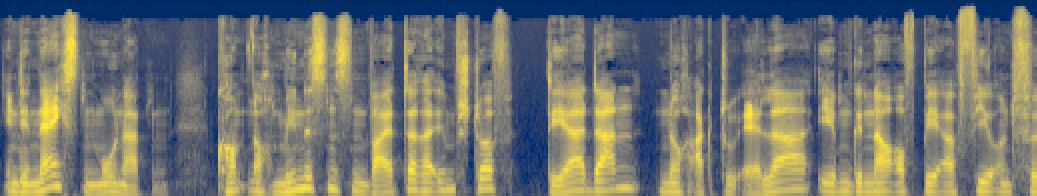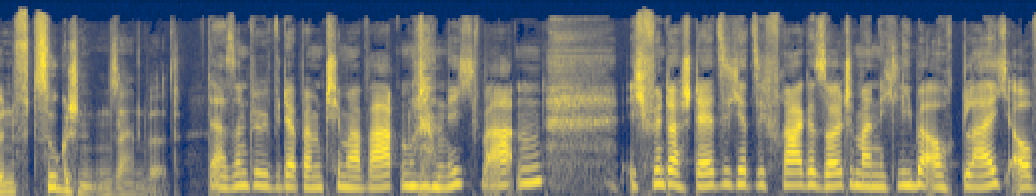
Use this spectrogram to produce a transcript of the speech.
In den nächsten Monaten kommt noch mindestens ein weiterer Impfstoff, der dann noch aktueller eben genau auf BA4 und 5 zugeschnitten sein wird. Da sind wir wieder beim Thema warten oder nicht warten. Ich finde, da stellt sich jetzt die Frage, sollte man nicht lieber auch gleich auf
